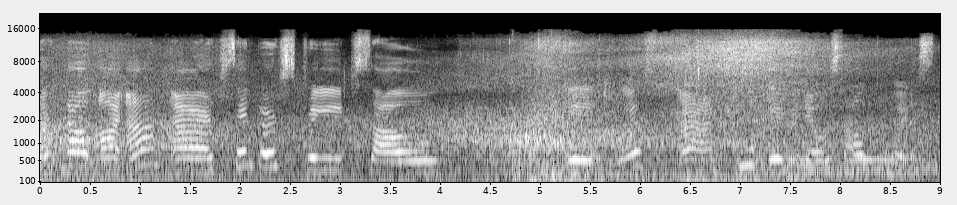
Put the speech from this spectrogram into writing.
Right now I am at Centre Street Eh, West and 2 Avenue Southwest.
